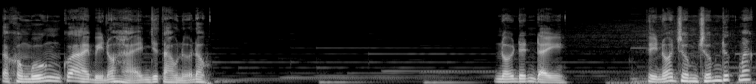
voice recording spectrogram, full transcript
Tao không muốn có ai bị nó hại như tao nữa đâu. Nói đến đây, thì nó rơm rớm nước mắt.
